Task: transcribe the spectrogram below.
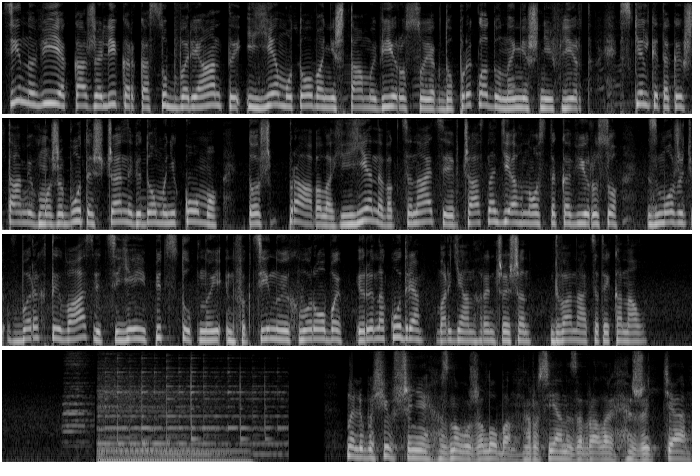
Ці нові, як каже лікарка, субваріанти і є мутовані штами вірусу, як до прикладу, нинішній флірт. Скільки таких штамів може бути, ще невідомо нікому. Тож правила гігієни, вакцинації, вчасна діагностика вірусу зможуть вберегти вас від цієї підступної інфекційної хвороби. Ірина Кудря, Мар'ян Гринчишин, 12 канал. На Любашівщині знову жалоба. Росіяни забрали життя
